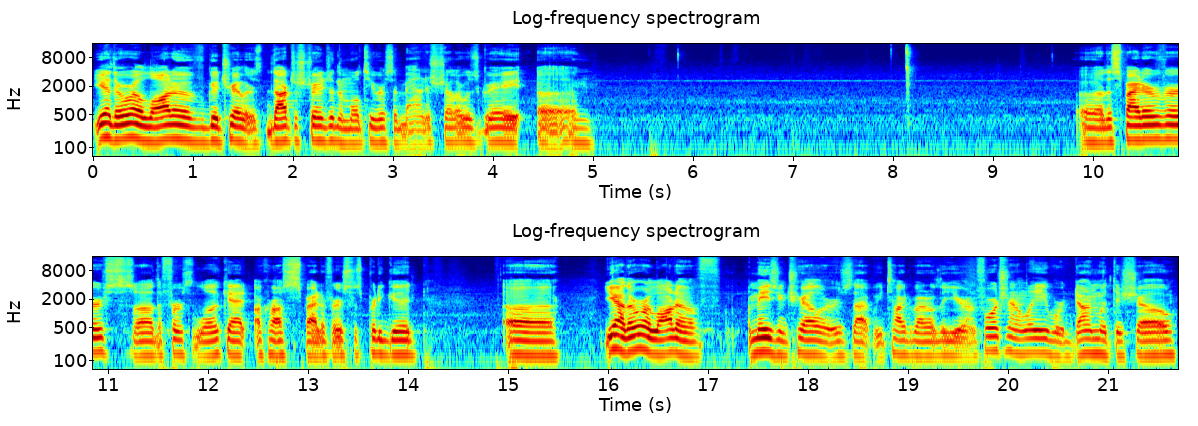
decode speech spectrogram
yeah, there were a lot of good trailers. Doctor Strange and the Multiverse of Madness trailer was great. Um, uh, the Spider Verse, uh, the first look at Across the Spider Verse was pretty good. Uh, yeah, there were a lot of amazing trailers that we talked about over the year. Unfortunately, we're done with the show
